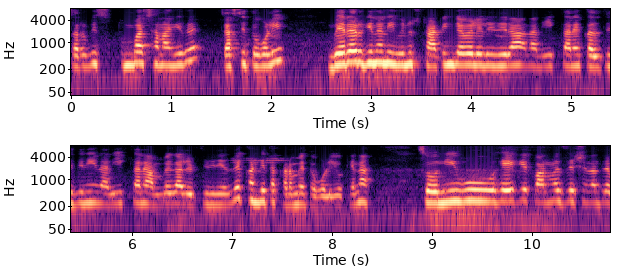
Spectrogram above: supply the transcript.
ಸರ್ವಿಸ್ ತುಂಬಾ ಚೆನ್ನಾಗಿದೆ. ಜಾಸ್ತಿ ತಗೊಳ್ಳಿ. ಬೇರೆಯವ್ರಿಗಿನ ನೀವು ಇನ್ನು ಸ್ಟಾರ್ಟಿಂಗ್ ಲೆವೆಲ್ ಅಲ್ಲಿ ಇದ್ದೀರಾ? ನಾನು ಈಗ ತಾನೇ ಕಲ್ತಿದ್ದೀನಿ, ನಾನು ಈಗ ತಾನೇ ಅಂಬೆಗಾಲ್ ಇಡ್ತಿದ್ದೀನಿ ಅಂದ್ರೆ ಖಂಡಿತ ಕಡಿಮೆ ತಗೊಳ್ಳಿ ಓಕೆನಾ ಸೊ ನೀವು ಹೇಗೆ ಕಾನ್ವರ್ಸೇಷನ್ ಅಂದ್ರೆ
